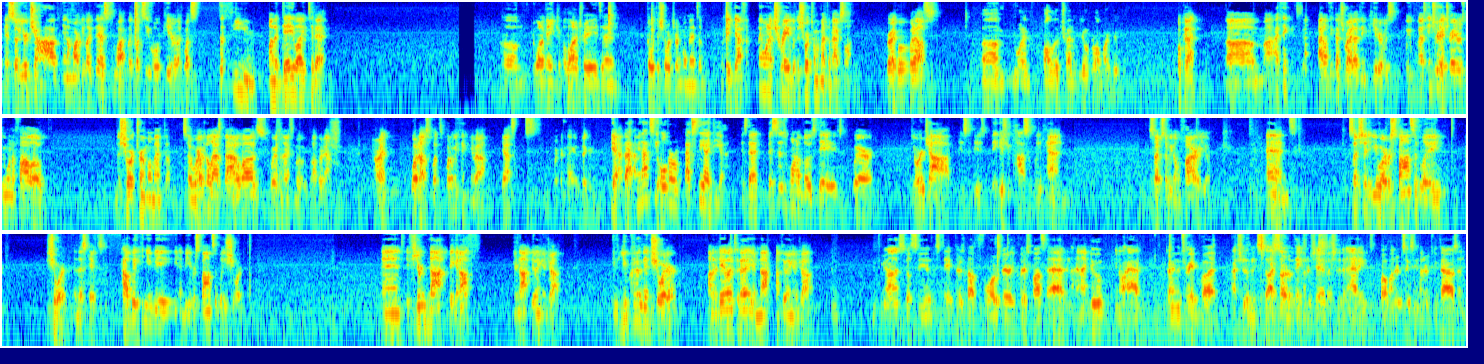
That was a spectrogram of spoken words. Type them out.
yeah, so your job in a market like this is what? Like what's the old Peter? Like what's the theme on a day like today? Um, you want to make a lot of trades and go with the short-term momentum. They definitely want to trade with the short-term momentum. Excellent. Greg, what what else? Um, you want to follow the trend of the overall market. Okay. Um, I think I don't think that's right. I think Peter was we, as intraday traders we want to follow the short-term momentum. So wherever the last battle was, where's the next move, up or down? All right. What else? What's what are we thinking about? Yes. Thing bigger. Yeah, that I mean that's the over that's the idea. Is that this is one of those days where your job is to be as big as you possibly can such that we don't fire you. And such that you are responsibly short in this case. How big can you be and be responsibly short? And if you're not big enough, you're not doing your job. If you could have been shorter on a day like today, you're not doing your job. To be honest, you'll see in this tape there's about four very clear spots to add, and, and I do, you know, add during the trade, but I should have been. I started with 800 shares. I should have been adding 1,200, 1,600, 2,000,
